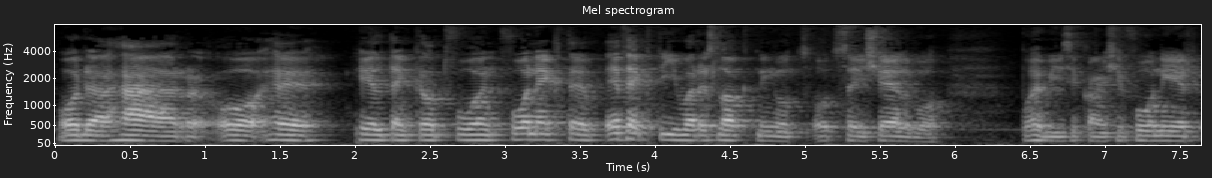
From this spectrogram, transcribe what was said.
Och det här, och he, helt enkelt få en, få en effektivare slaktning åt, åt sig själv och på det viset kanske få ner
